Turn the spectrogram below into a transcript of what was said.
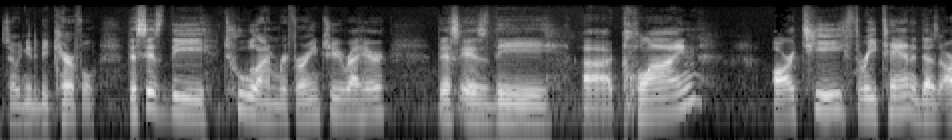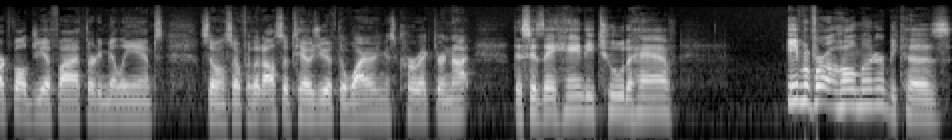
so we need to be careful. This is the tool I'm referring to right here. This is the uh, Klein RT310. It does arc fault GFI, 30 milliamps, so on and so forth. It also tells you if the wiring is correct or not. This is a handy tool to have, even for a homeowner, because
